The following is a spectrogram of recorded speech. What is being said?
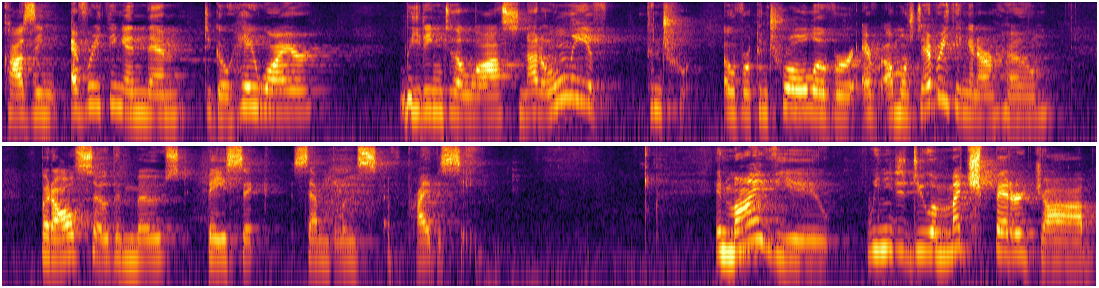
causing everything in them to go haywire, leading to the loss not only of control, over control over ev almost everything in our home, but also the most basic semblance of privacy. In my view, we need to do a much better job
